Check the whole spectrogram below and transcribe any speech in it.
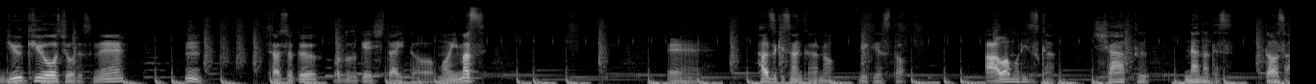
琉球王朝ですね。うん。早速お届けしたいと思います。えー、葉月さんからのリクエスト。泡盛図鑑、シャープ7です。どうぞ。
